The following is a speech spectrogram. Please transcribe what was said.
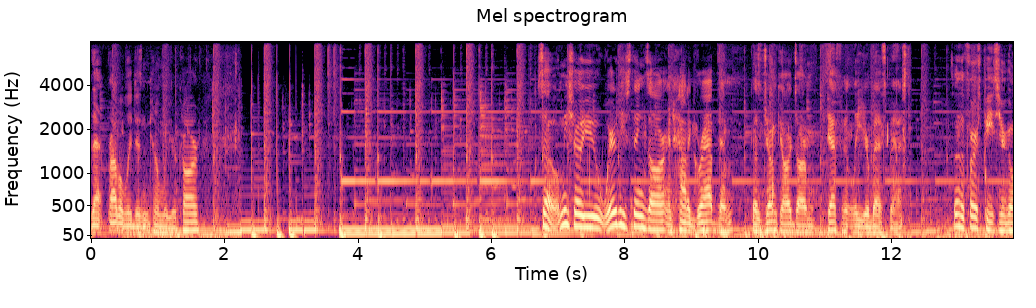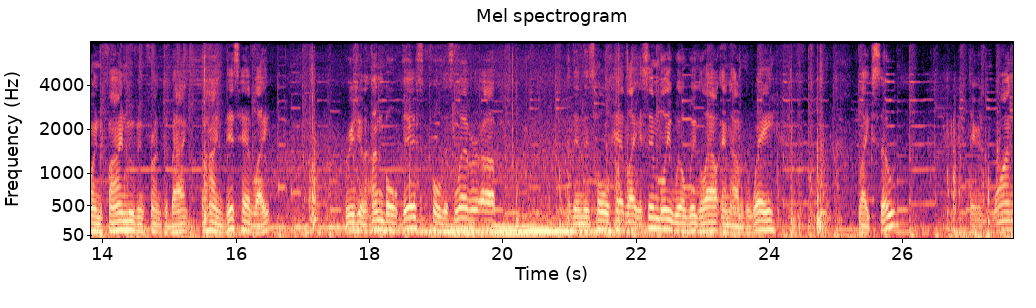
that probably doesn't come with your car. So let me show you where these things are and how to grab them because junkyards are definitely your best bet. So the first piece you're going to find moving front to back behind this headlight. We're just going to unbolt this, pull this lever up, and then this whole headlight assembly will wiggle out and out of the way like so. There's one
